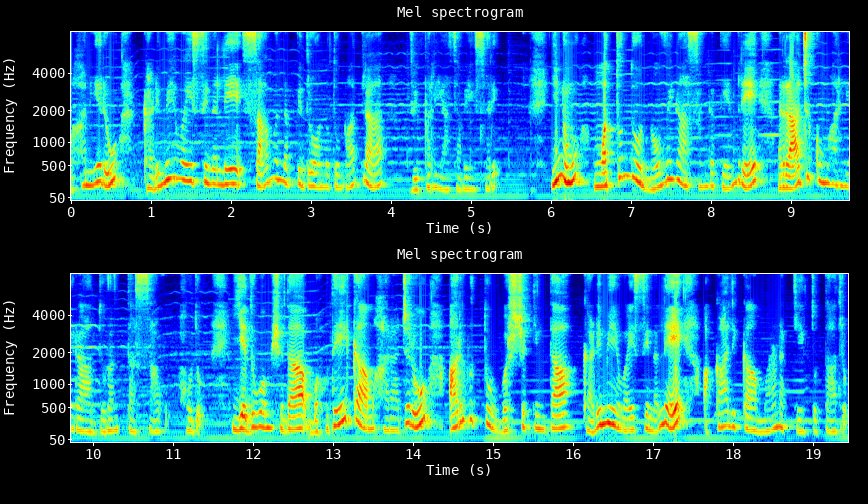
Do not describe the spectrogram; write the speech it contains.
ಮಹನೀಯರು ಕಡಿಮೆ ವಯಸ್ಸಿನಲ್ಲೇ ಸಾವನ್ನಪ್ಪಿದ್ರು ಅನ್ನೋದು ಮಾತ್ರ ವಿಪರ್ಯಾಸವೇ ಸರಿ. ಇನ್ನು ಮತ್ತೊಂದು ನೋವಿನ ಸಂಗತಿ ಅಂದರೆ ರಾಜಕುಮಾರಿಯರ ದುರಂತ ಸಾವು. ಹೌದು, ಯದುವಂಶದ ಬಹುತೇಕ ಮಹಾರಾಜರು ಅರವತ್ತು ವರ್ಷಕ್ಕಿಂತ ಕಡಿಮೆ ವಯಸ್ಸಿನಲ್ಲೇ ಅಕಾಲಿಕ ಮರಣಕ್ಕೆ ತುತ್ತಾದರು.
